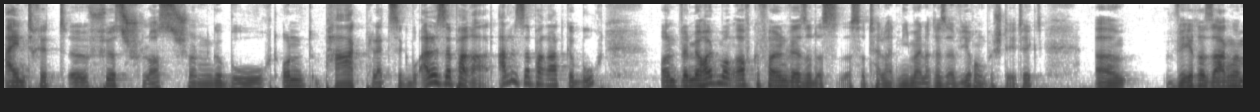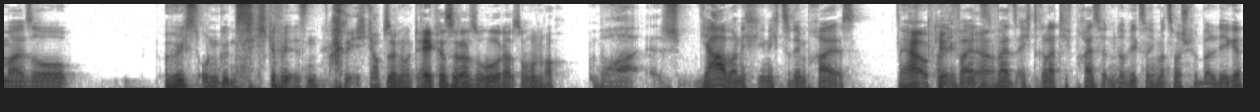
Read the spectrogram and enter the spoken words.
Eintritt äh, fürs Schloss schon gebucht und Parkplätze gebucht. Alles separat. Alles separat gebucht. Und wenn mir heute Morgen aufgefallen wäre, so das, das Hotel hat nie meine Reservierung bestätigt, ähm, wäre, sagen wir mal so, höchst ungünstig gewesen. Ach, ich glaube, so ein Hotel kriegst du da so oder so noch. Boah, ja, aber nicht, nicht zu dem Preis. Ja, okay. Also ich war jetzt, ja. war jetzt echt relativ preiswert unterwegs, wenn ich mal zum Beispiel überlege,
